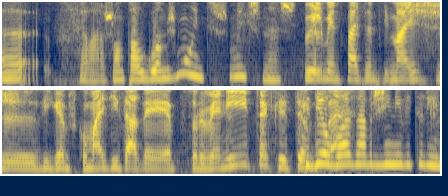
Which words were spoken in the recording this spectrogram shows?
Ah, sei lá, João Paulo Gomes, muitos, muitos de nós. O elemento mais, mais, eh, digamos, com mais idade é a professora Benita, que Que também... deu voz à Virgínia Vitorino.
